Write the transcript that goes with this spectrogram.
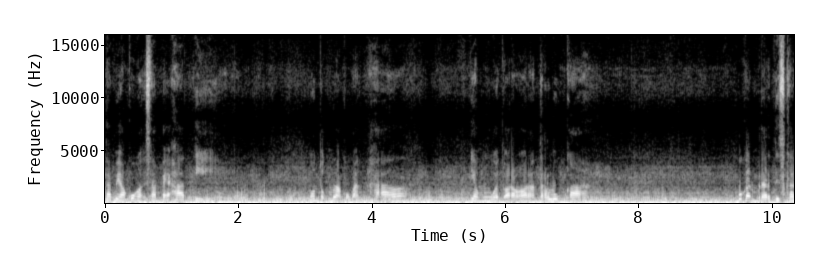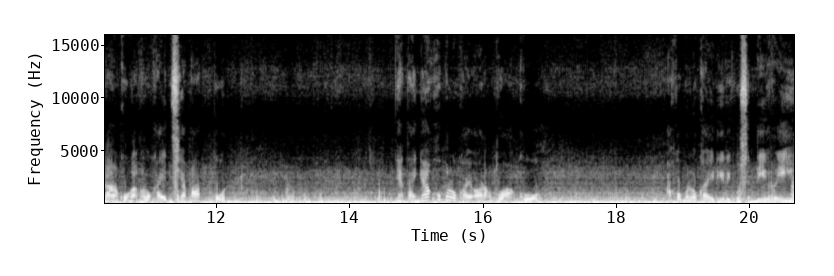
Tapi aku gak sampai hati untuk melakukan hal yang membuat orang-orang terluka. Bukan berarti sekarang aku gak ngelukain siapa pun. Nyatanya aku melukai orang tuaku. Aku melukai diriku sendiri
